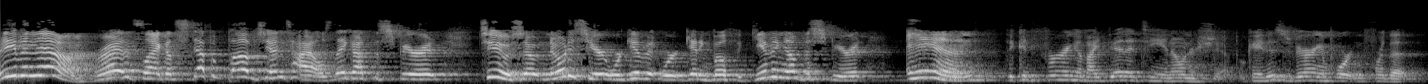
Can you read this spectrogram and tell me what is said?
Even them, right? It's like a step above Gentiles. They got the Spirit too. So notice here we're giving, we're getting both the giving of the Spirit and the conferring of identity and ownership. Okay, this is very important for the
